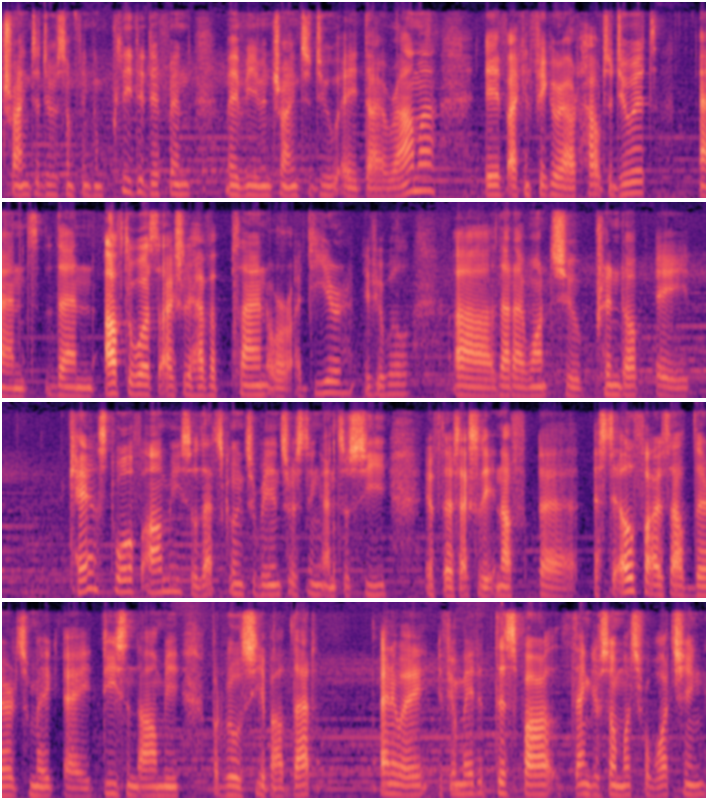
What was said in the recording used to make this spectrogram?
trying to do something completely different, maybe even trying to do a diorama if I can figure out how to do it. And then afterwards I actually have a plan or idea, if you will, uh, that I want to print up a Chaos Dwarf army, so that's going to be interesting and to see if there's actually enough uh, STL files out there to make a decent army, but we'll see about that. Anyway, if you made it this far, thank you so much for watching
